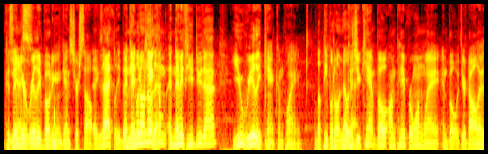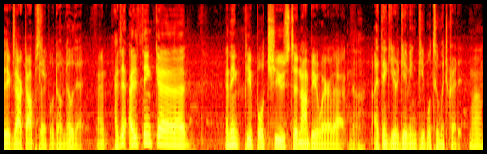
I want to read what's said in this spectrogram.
because then you're really voting against yourself. Exactly. But and people don't know that. com- and then if you do that, you really can't complain but people don't know that because you can't vote on paper one way and vote with your dollar the exact opposite. people don't know that. And I, ju- I think uh, I think people choose to not be aware of that. No. I think you're giving people too much credit. Well,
